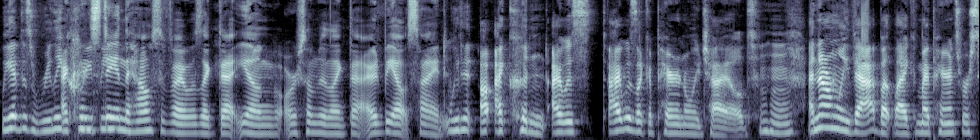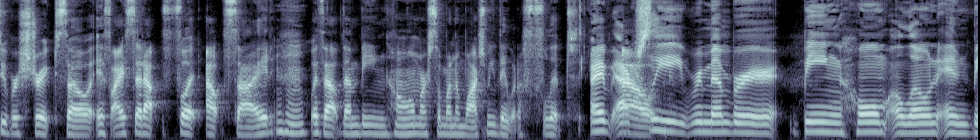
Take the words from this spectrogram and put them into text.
We had this really I creepy. couldn't stay in the house if I was like that young or something like that. I would be outside. we didn't. I couldn't. I was. I was like a paranoid child. Mhm. And not only that, but like my parents were super strict. So if I set out foot outside Mhm. without them being home or someone to watch me, they would have flipped. I actually remember being home alone and being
